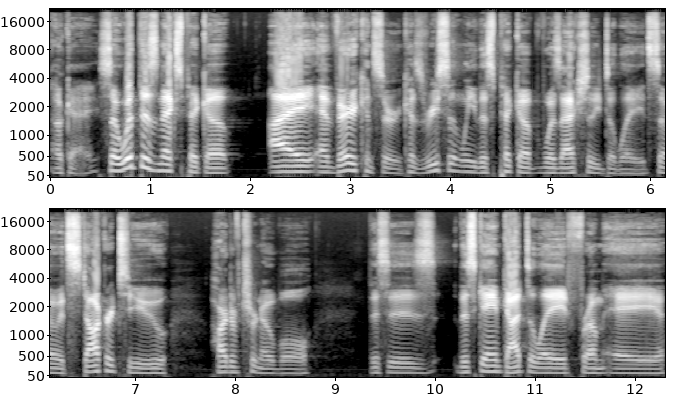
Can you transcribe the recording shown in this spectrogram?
Okay, so with this next pickup, I am very concerned because recently this pickup was actually delayed. So it's Stalker 2 Heart of Chernobyl. This is this game got delayed from a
